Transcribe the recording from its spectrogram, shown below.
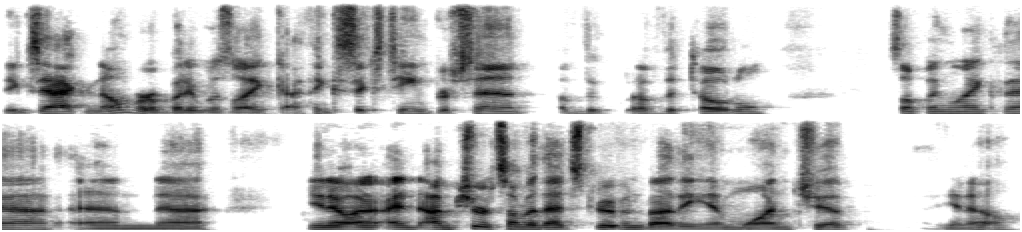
the exact number, but it was like I think 16% of the of the total, something like that. And uh, you know, and, and I'm sure some of that's driven by the M1 chip. You know,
